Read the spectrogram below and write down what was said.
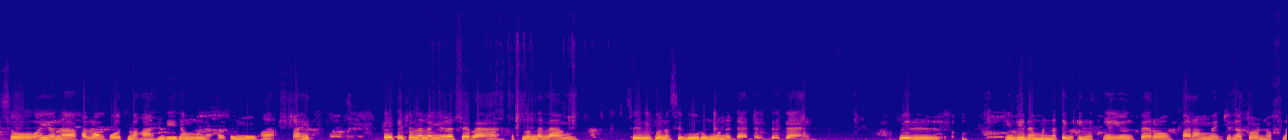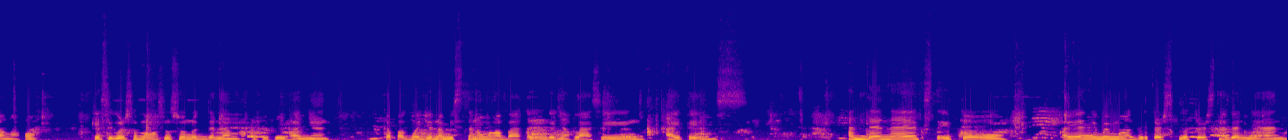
So, ayun, nakakalungkot. Baka hindi na muna ako kumuha. Kahit, kahit ito na lang yung natira, tatlo na lang. So, hindi ko na siguro muna dadagdagan. Well, hindi naman natig-init ngayon, pero parang medyo na turn off lang ako. Kaya siguro sa mga susunod na lang ako kukuha niyan. Kapag medyo na-miss na ng mga bata yung ganyang klaseng items. And then next, ito. Ayan, yung may mga glitters-glitters na ganyan.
